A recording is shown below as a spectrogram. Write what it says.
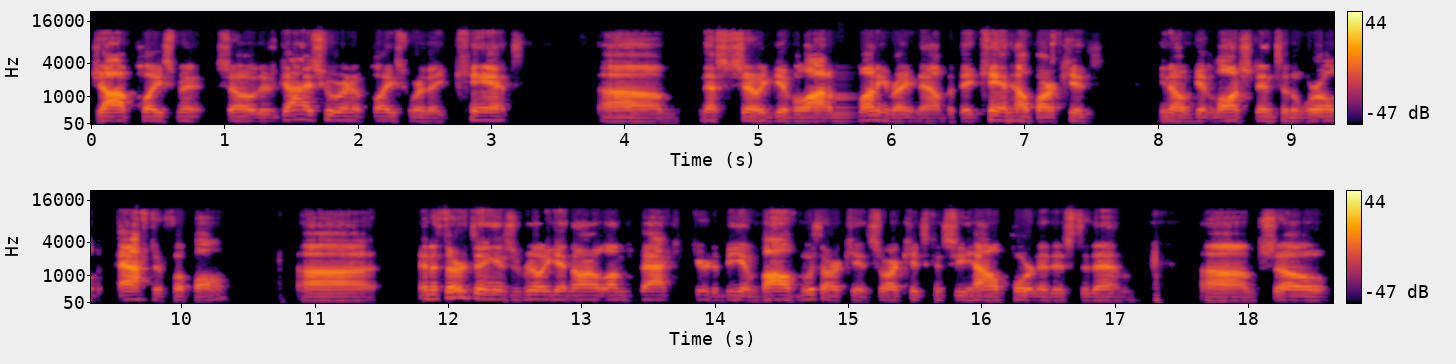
job placement. So there's guys who are in a place where they can't um, necessarily give a lot of money right now, but they can help our kids, you know, get launched into the world after football. Uh, and the third thing is really getting our alums back here to be involved with our kids, so our kids can see how important it is to them. Um, so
